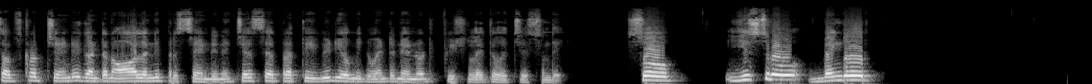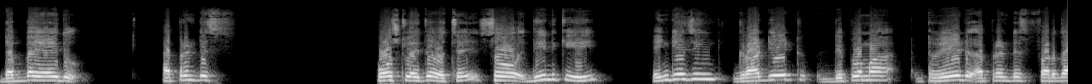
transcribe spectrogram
సబ్స్క్రైబ్ చేయండి. గంటను ఆల్ అని ప్రెస్ చేయండి. నేను చేసే ప్రతి వీడియో మీకు వెంటనే నోటిఫికేషన్లు అయితే వచ్చేస్తుంది. సో ఇస్రో బెంగళూరు డెబ్బై ఐదు అప్రెంటిస్ పోస్టులు అయితే వచ్చాయి. సో దీనికి engaging graduate diploma trade apprentice for the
